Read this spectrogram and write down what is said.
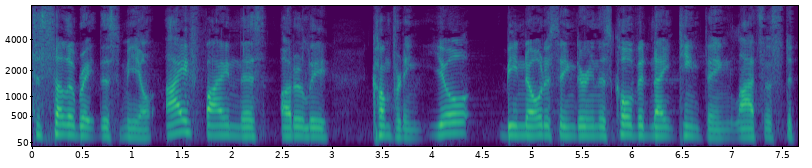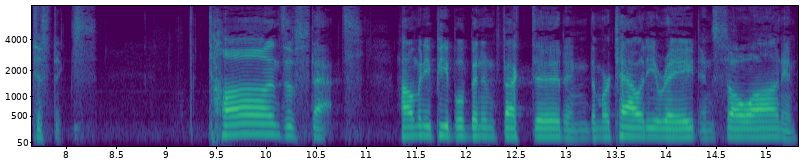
to celebrate this meal. I find this utterly comforting. You'll be noticing during this COVID 19 thing lots of statistics, tons of stats how many people have been infected and the mortality rate and so on. And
